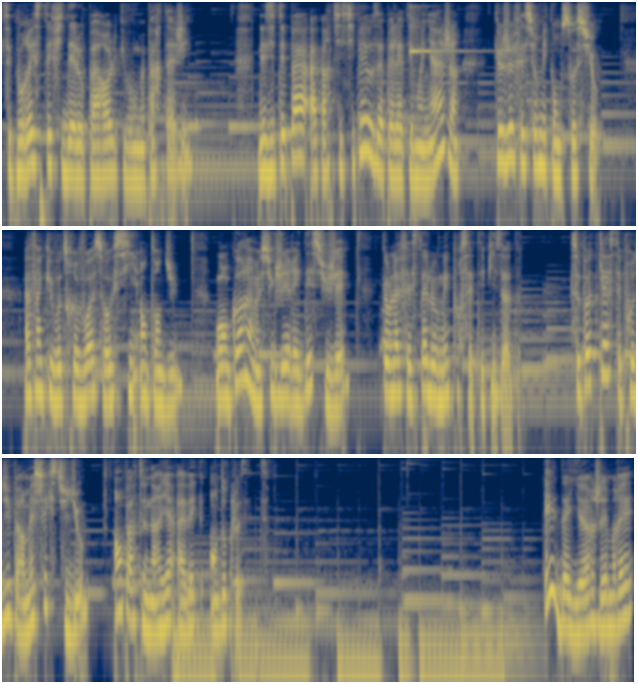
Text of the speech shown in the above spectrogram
c'est pour rester fidèle aux paroles que vous me partagez. N'hésitez pas à participer aux appels à témoignages que je fais sur mes comptes sociaux, afin que votre voix soit aussi entendue, ou encore à me suggérer des sujets, comme l'a fait Salomé pour cet épisode. Ce podcast est produit par Meshek Studio, en partenariat avec EndoCloset. Et d'ailleurs, j'aimerais,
